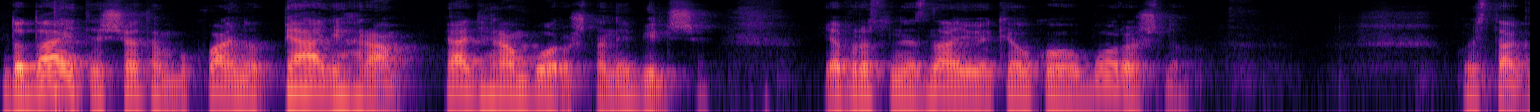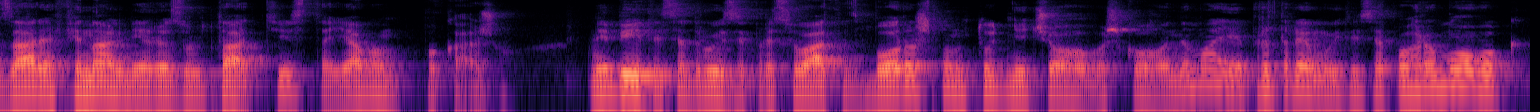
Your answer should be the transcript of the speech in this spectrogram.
додайте ще там буквально 5 грам, 5 грам борошна, не більше. Я просто не знаю, яке у кого борошно. Ось так. Зараз фінальний результат тіста я вам покажу. Не бійтеся, друзі, працювати з борошном. Тут нічого важкого немає. Притримуйтеся пограмовок,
